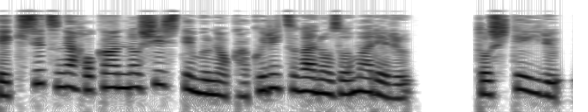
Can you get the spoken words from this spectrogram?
適切な保管のシステムの確立が望まれる、としている。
